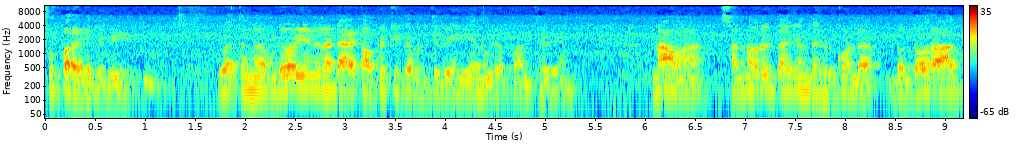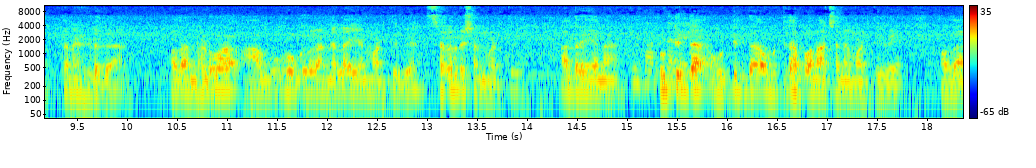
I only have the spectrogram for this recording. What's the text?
ಸೂಪರ್ ಆಗಿದ್ದೀವಿ. ಇವತ್ತಿನ ವಿಡಿಯೋ ಏನಿಲ್ಲ ಡೈರೆಕ್ಟ್ ಟಾಪಿಕ್ಕಿಗೆ ಬರ್ತೀವಿ. ಏನು ವಿಡಿಯೋಪ್ಪ ಅಂಥೇಳಿ ನಾವು ಸಣ್ಣವರಿದ್ದಾಗಿಂದ ಹಿಡ್ಕೊಂಡು ದೊಡ್ಡವರ ತನ ಹಿಡ್ದ ಅದ ನಡುವ ಆಗು ಹೋಗುಗಳನ್ನೆಲ್ಲ ಏನು ಮಾಡ್ತೀವಿ? ಸೆಲೆಬ್ರೇಷನ್ ಮಾಡ್ತೀವಿ. ಅಂದರೆ ಏನ? ಹುಟ್ಟಿದ್ದ ಹುಟ್ಟಿದ್ದ ಹುಟ್ಟಿದ ಹಬ್ಬವನ್ನು ಆಚರಣೆ ಮಾಡ್ತೀವಿ. ಹೌದಾ?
